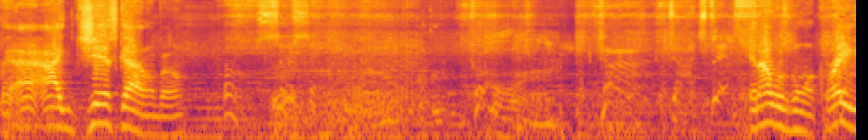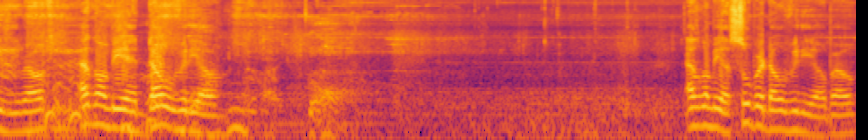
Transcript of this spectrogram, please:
Like I I just got him, bro. And I was going crazy, bro. That's gonna be a dope video. That's gonna be a super dope video, bro.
